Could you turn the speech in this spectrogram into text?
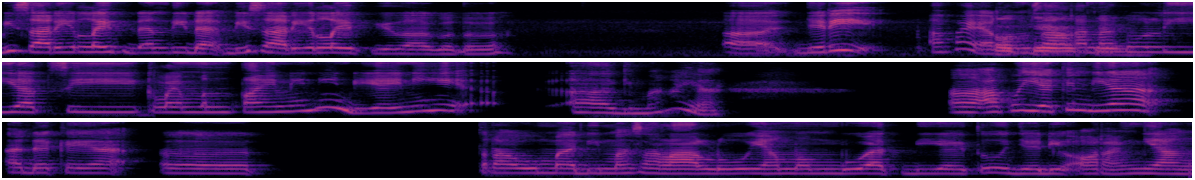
bisa relate dan tidak bisa relate gitu aku tuh. Eh, jadi apa ya kalau Oke, misalkan oke. aku lihat si Clementine ini dia ini eh, gimana ya? Eh, aku yakin dia ada kayak eh, trauma di masa lalu yang membuat dia itu jadi orang yang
